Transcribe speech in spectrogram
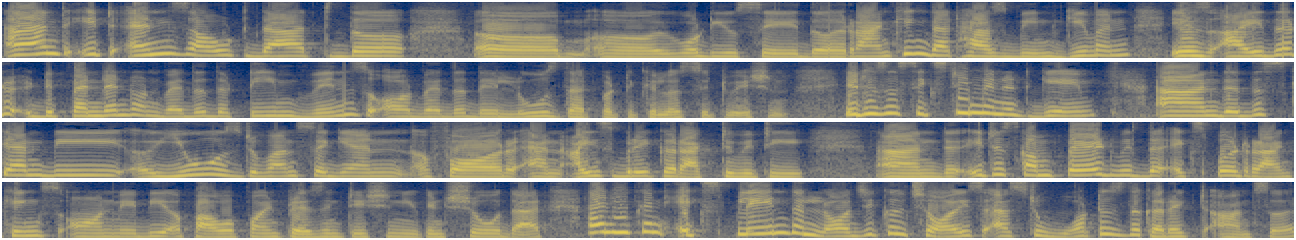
and it ends out that the um, uh, what do you say the ranking that has been given is either dependent on whether the team wins or whether they lose that particular particular situation. It is a 60 minute game and this can be uh, used once again for an icebreaker activity and it is compared with the expert rankings on maybe a PowerPoint presentation you can show that and you can explain the logical choice as to what is the correct answer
